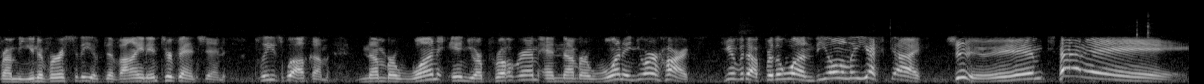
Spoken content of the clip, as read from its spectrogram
from the University of Divine Intervention, please welcome number one in your program and number one in your heart. Give it up for the one, the only yes guy, Jim Tatti.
